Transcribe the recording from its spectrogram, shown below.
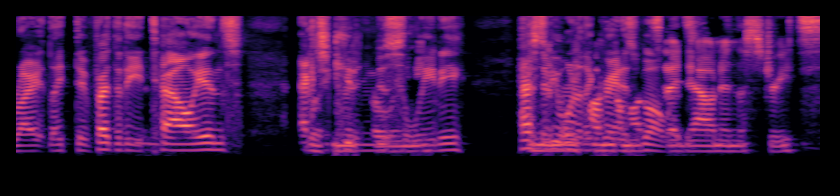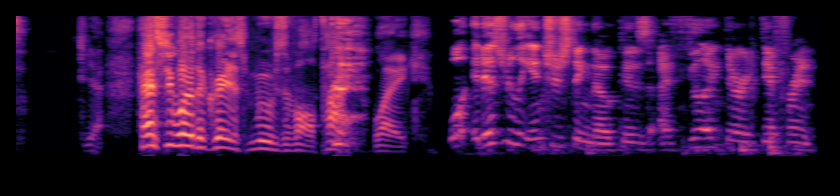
right? Like the fact that the mm-hmm. Italians executed Mussolini. Mussolini has to be one of the greatest upside moments. down in the streets. Yeah, has to be one of the greatest moves of all time. Like, Well, it is really interesting though, because I feel like there are different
